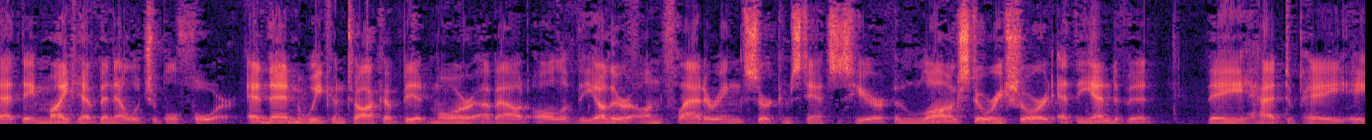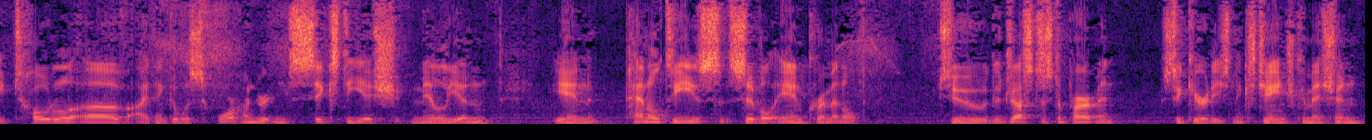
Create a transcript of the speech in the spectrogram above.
that they might have been eligible for. And then we can talk a bit more about all of the other unflattering circumstances here. Long story short, at the end of it, they had to pay a total of, I think it was 460 ish million in penalties, civil and criminal, to the Justice Department, Securities and Exchange Commission,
